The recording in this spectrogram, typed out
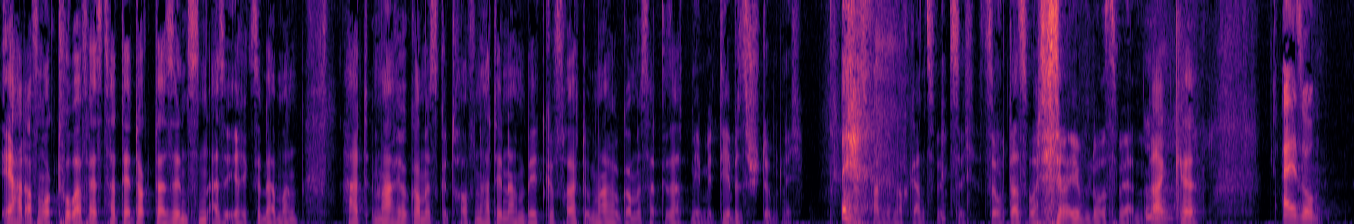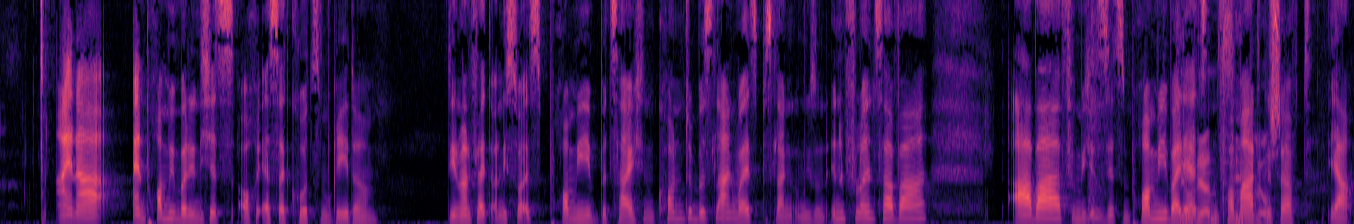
Er hat auf dem Oktoberfest, hat der Dr. Sinsen, also Erik Sindermann, hat Mario Gomez getroffen, hat ihn nach dem Bild gefragt und Mario Gomez hat gesagt, nee, mit dir bestimmt nicht. Das fand ich noch ganz witzig. So, das wollte ich noch eben loswerden. Danke. Also, einer, ein Promi, über den ich jetzt auch erst seit kurzem rede, den man vielleicht auch nicht so als Promi bezeichnen konnte bislang, weil es bislang irgendwie so ein Influencer war. Aber für mich ist es jetzt ein Promi, weil der hat es Julian im Format Zietlow. geschafft. Ja,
